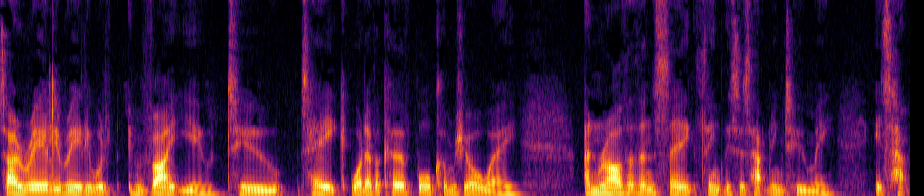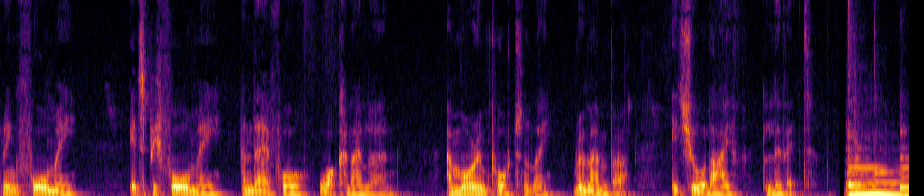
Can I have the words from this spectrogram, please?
So I really, really would invite you to take whatever curveball comes your way and rather than say, think this is happening to me, it's happening for me, it's before me, and therefore, what can I learn? And more importantly, remember, it's your life, live it.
